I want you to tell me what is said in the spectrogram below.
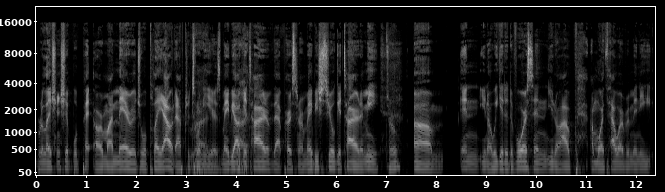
relationship will pay, or my marriage will play out after 20 Right. years maybe i'll Right. get tired of that person or maybe she'll get tired of me True. um and you know we get a divorce and you know I, i'm worth however many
